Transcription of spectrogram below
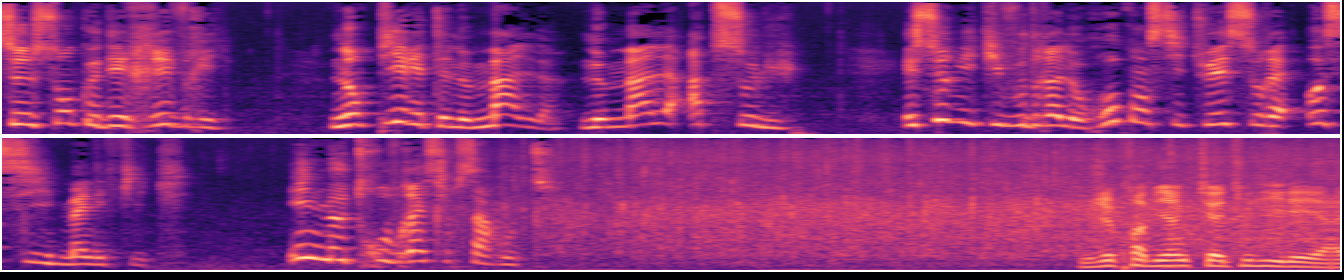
Ce ne sont que des rêveries. L'Empire était le mal, le mal absolu. Et celui qui voudrait le reconstituer serait aussi maléfique. Il me trouverait sur sa route. Je crois bien que tu as tout dit, Léa.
